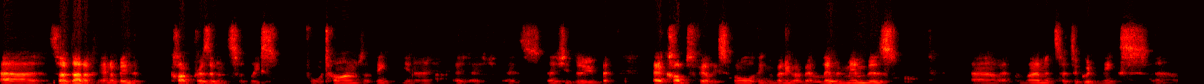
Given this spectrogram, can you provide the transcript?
Uh, so I've done it, and I've been the club presidents at least four times. I think you know as, as, you do. But our club's fairly small. I think we've only got about 11 members uh, at the moment, so it's a good mix, uh,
